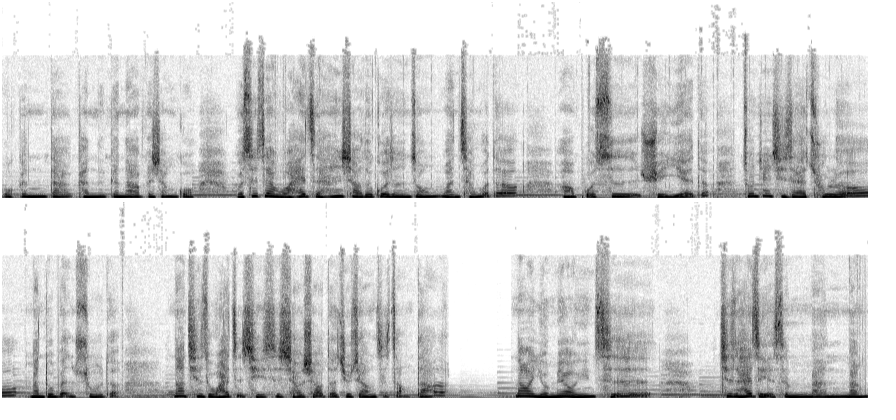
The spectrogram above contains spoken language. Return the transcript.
我跟大家可能跟大家分享过，我是在我孩子很小的过程中完成我的啊博士学业的，中间其实还出了蛮多本书的。那其实我孩子其实小小的就这样子长大了。那有没有因此，其实孩子也是蛮蛮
